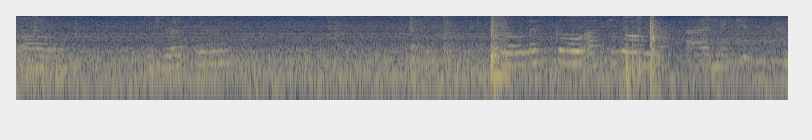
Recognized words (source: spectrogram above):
um, the dresser. So let's go. I'll see y'all once I make it to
